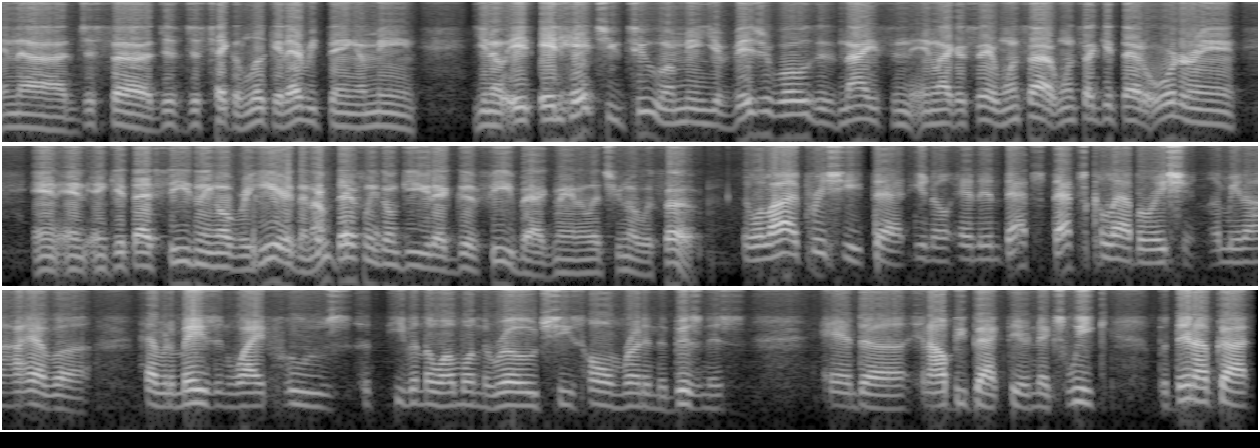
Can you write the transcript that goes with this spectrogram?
and uh, just uh, just just take a look at everything. I mean, you know, it, it hits you too. I mean, your visuals is nice, and, and like I said, once I once I get that order in and, and, and get that seasoning over here, then I'm definitely gonna give you that good feedback, man, and let you know what's up. Well, I appreciate that, you know, and then that's that's collaboration. I mean, I have a have an amazing wife who's even though I'm on the road, she's home running the business, and uh, and I'll be back there next week. But then I've got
